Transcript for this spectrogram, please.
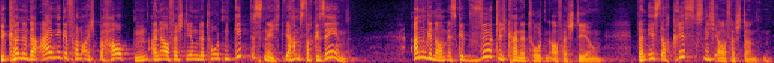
Wir können da einige von euch behaupten, eine Auferstehung der Toten gibt es nicht. Wir haben es doch gesehen. Angenommen, es gibt wirklich keine Totenauferstehung dann ist auch Christus nicht auferstanden.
